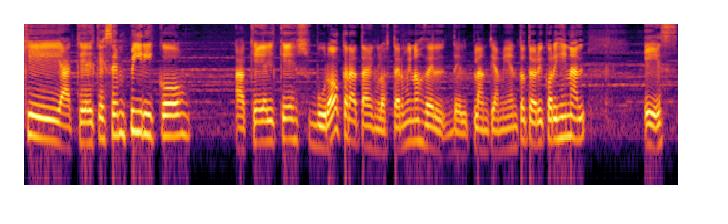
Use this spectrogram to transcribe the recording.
que aquel que es empírico, aquel que es burócrata en los términos del, del planteamiento teórico original, es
